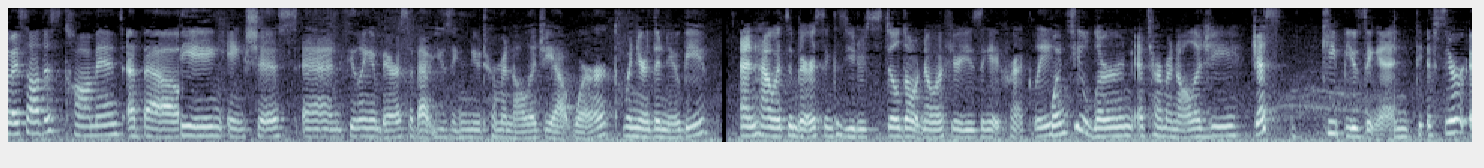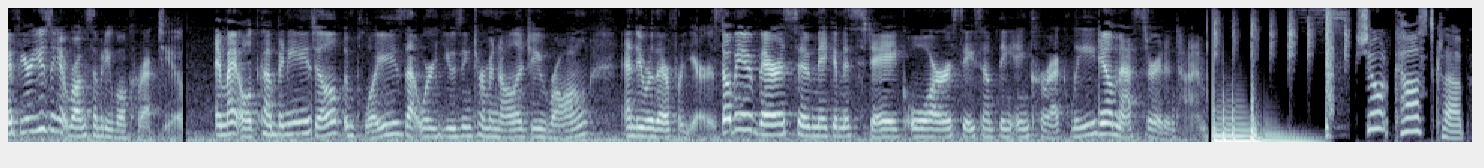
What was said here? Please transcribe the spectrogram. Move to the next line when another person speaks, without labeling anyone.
So I saw this comment about being anxious and feeling embarrassed about using new terminology at work when you're the newbie and how it's embarrassing because you still don't know if you're using it correctly. Once you learn a terminology, just keep using it. And if you're if you're using it wrong, somebody will correct you. In my old company, still employees that were using terminology wrong and they were there for years. Don't be embarrassed to make a mistake or say something incorrectly. You'll master it in time.
Shortcast Club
